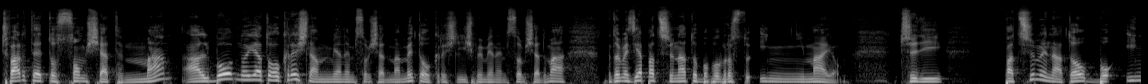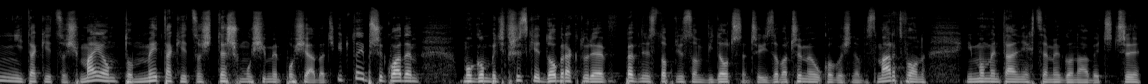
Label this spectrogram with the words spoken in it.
Czwarte to sąsiad ma, albo, no ja to określam mianem sąsiad ma, my to określiliśmy mianem sąsiad ma, natomiast ja patrzę na to, bo po prostu inni mają. Czyli patrzymy na to, bo inni takie coś mają, to my takie coś też musimy posiadać. I tutaj przykładem mogą być wszystkie dobra, które w pewnym stopniu są widoczne, czyli zobaczymy u kogoś nowy smartfon i momentalnie chcemy go nabyć, czy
